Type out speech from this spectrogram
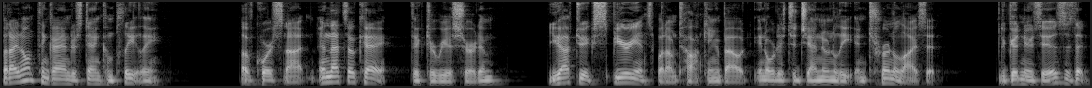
but I don't think I understand completely. Of course not, and that's okay, Victor reassured him. You have to experience what I'm talking about in order to genuinely internalize it. The good news is is that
